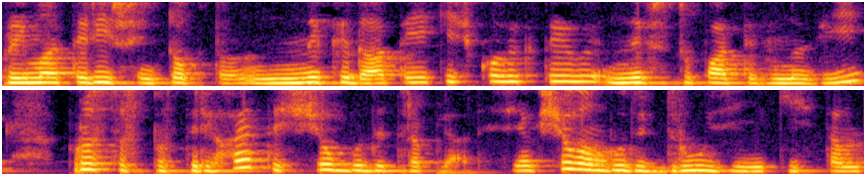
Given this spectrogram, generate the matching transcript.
приймати рішень, тобто не кидати якісь колективи, не вступати в нові, просто спостерігайте, що буде траплятися. Якщо вам будуть друзі, якісь там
